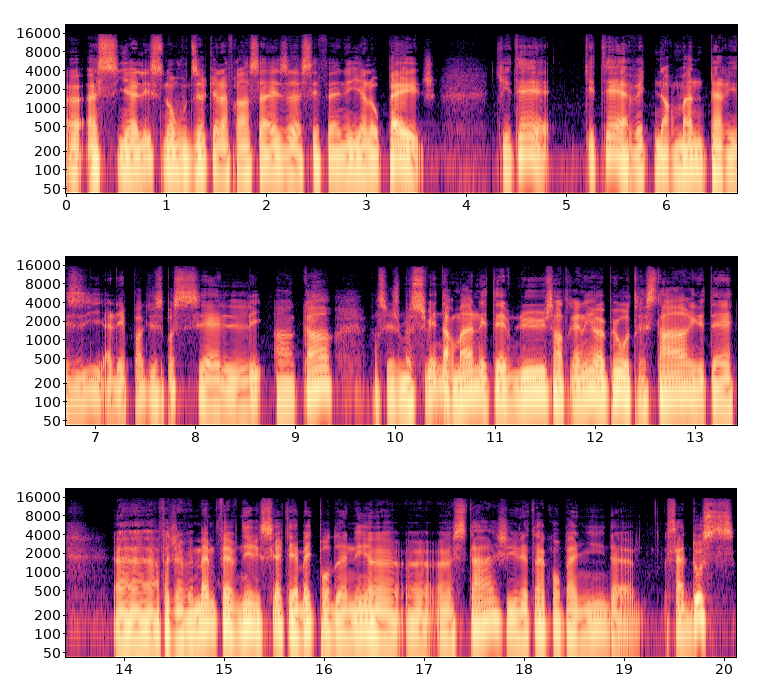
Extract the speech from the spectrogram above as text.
euh, à signaler, sinon vous dire que la Française Stéphanie Yellow Page, qui était, qui était avec Norman Parisi à l'époque, je ne sais pas si elle l'est encore, parce que je me souviens, Norman était venu s'entraîner un peu au Tristar, il était... en fait, j'avais même fait venir ici à Québec pour donner un, un stage. Il était accompagné de sa douce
